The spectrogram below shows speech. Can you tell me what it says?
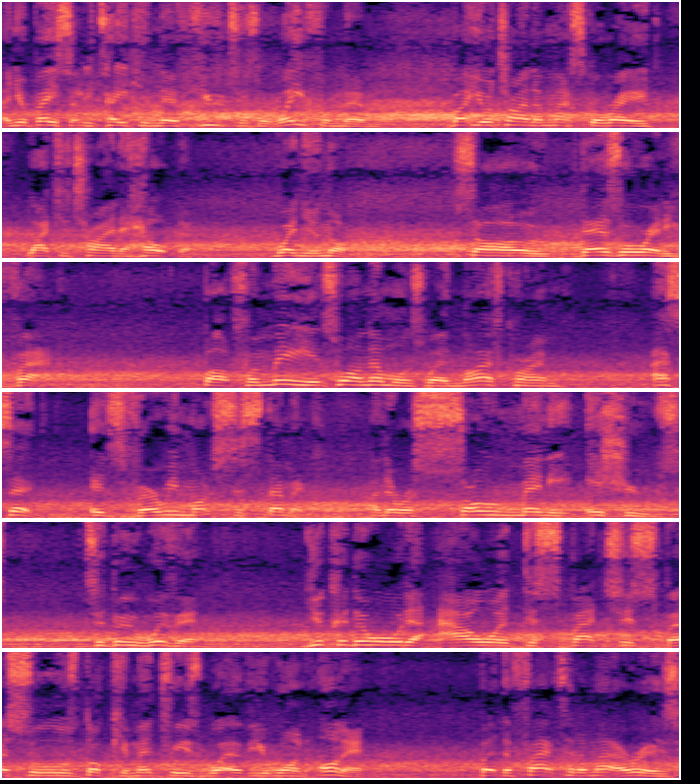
and you're basically taking their futures away from them. But you're trying to masquerade like you're trying to help them when you're not. So there's already that. But for me, it's one of them ones where knife crime, I said, it's very much systemic and there are so many issues to do with it. You could do all the hour dispatches, specials, documentaries, whatever you want on it. But the fact of the matter is,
